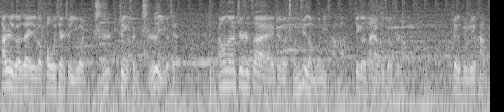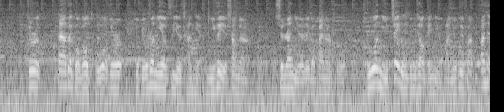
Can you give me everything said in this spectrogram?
它这个在这个抛物线是一个直，这个很直的一个线。然后呢，这是在这个程序的模拟下哈，这个大家不需要知道，这个就直接看吧。就是大家在广告图，就是就比如说你有自己的产品，你可以上面旋转你的这个 banner 图。如果你这种东西要给你的话，你就会发发现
